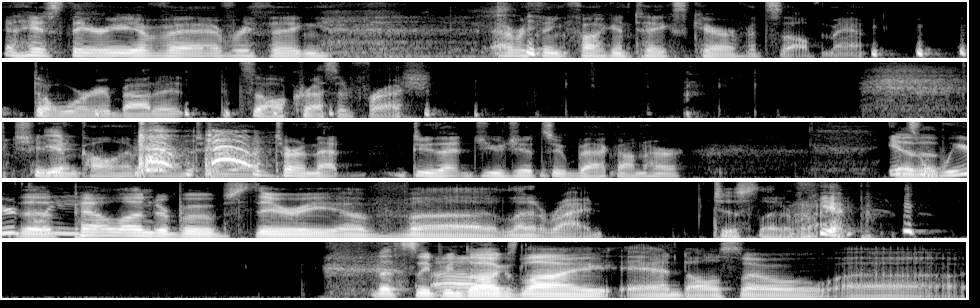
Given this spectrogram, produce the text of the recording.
And his theory of uh, everything, everything fucking takes care of itself, man. Don't worry about it. It's all crescent fresh. She didn't call him around to uh, turn that, do that jujitsu back on her. It's yeah, the, weirdly, the Pell under boobs theory of uh, let it ride, just let it ride. yep. Let sleeping dogs lie, and also, uh,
